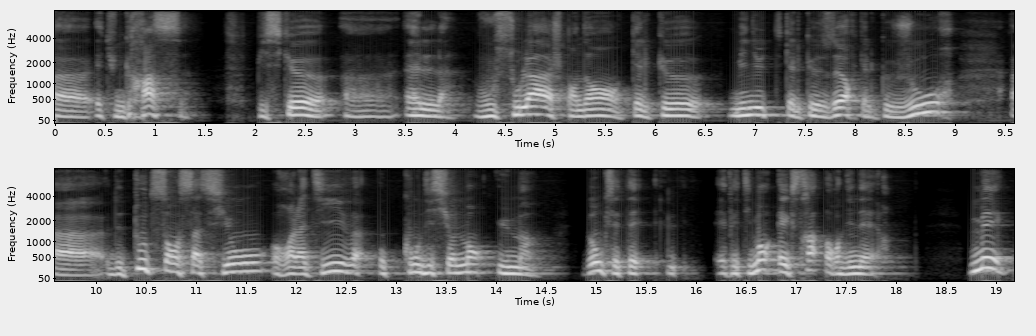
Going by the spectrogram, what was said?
euh, est une grâce, puisque euh, elle vous soulage pendant quelques minutes, quelques heures, quelques jours de toute sensation relative au conditionnement humain. Donc c'était effectivement extraordinaire. Mais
